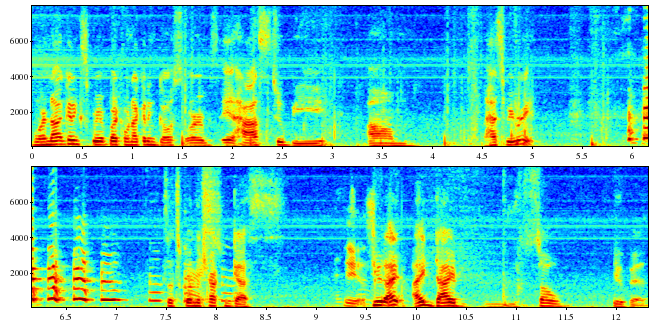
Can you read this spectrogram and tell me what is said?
we're not getting spirit book. We're not getting ghost orbs. It has to be, um, it has to be right. So let's go in the truck and guess. Yes. Dude, I I died so stupid.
